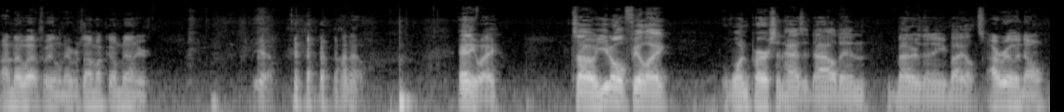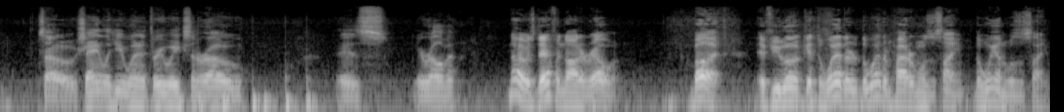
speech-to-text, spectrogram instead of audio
I know that feeling every time I come down here. yeah, I know. Anyway, so you don't feel like one person has it dialed in better than anybody else. I really don't. So Shane LaHue winning three weeks in a row is irrelevant. No, it's definitely not irrelevant. But if you look at the weather, the weather pattern was the same. The wind was the same.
